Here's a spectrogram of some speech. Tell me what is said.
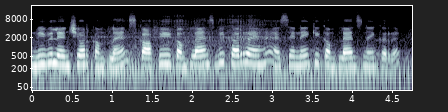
वी विल इंश्योर कंप्लायंस काफ़ी कंप्लायंस भी कर रहे हैं ऐसे नहीं कि कंप्लायंस नहीं कर रहे। हैं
